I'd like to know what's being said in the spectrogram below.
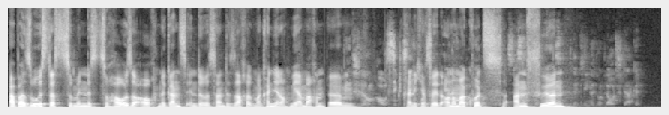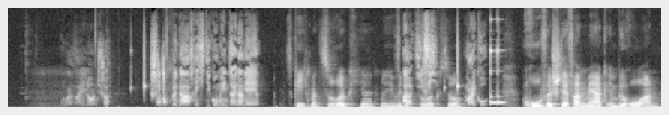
Aber so ist das zumindest zu Hause auch eine ganz interessante Sache. Man kann ja noch mehr machen. Ähm, kann ich ja vielleicht auch noch mal kurz anführen. Benachrichtigung in deiner Nähe. Jetzt gehe ich mal zurück hier. Jetzt muss ich wieder zurück. So. Rufe Stefan Merck im Büro an.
